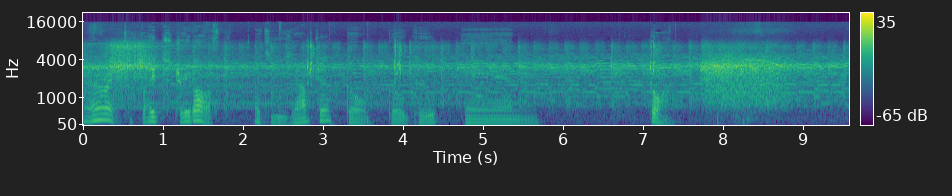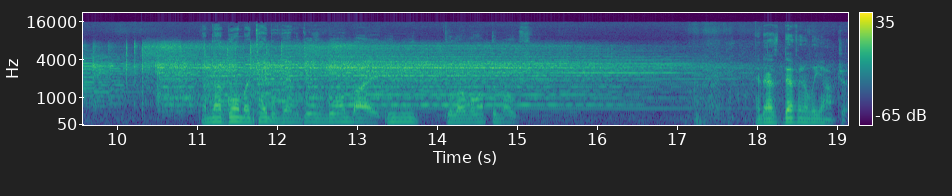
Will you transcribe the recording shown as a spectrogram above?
Alright, fight straight off. Let's use Yamcha, Go Goku, and Gohan. I'm not going by type advantages, I'm going by who needs to level up the most. And that's definitely Yamcha.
